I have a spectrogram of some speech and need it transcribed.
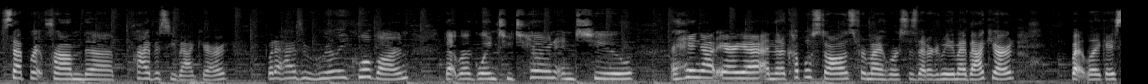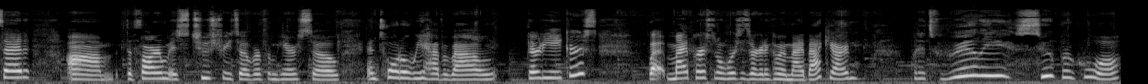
separate from the privacy backyard, but it has a really cool barn that we're going to turn into a hangout area and then a couple stalls for my horses that are gonna be in my backyard. But like I said, um, the farm is two streets over from here. So in total, we have about 30 acres, but my personal horses are gonna come in my backyard. But it's really super cool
